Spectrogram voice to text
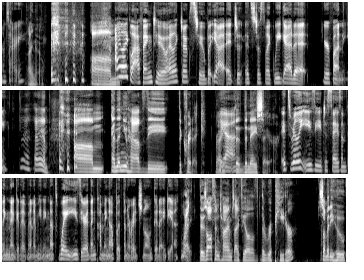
I'm sorry. I know. I like laughing too. I like jokes too. But yeah, it ju- it's just like we get it. You're funny. Eh, I am. um, and then you have the the critic, right? Yeah. The, the naysayer. It's really easy to say something negative in a meeting. That's way easier than coming up with an original good idea. Right. There's oftentimes, I feel, the repeater, somebody who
